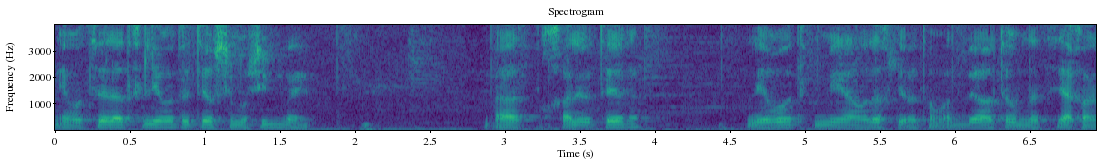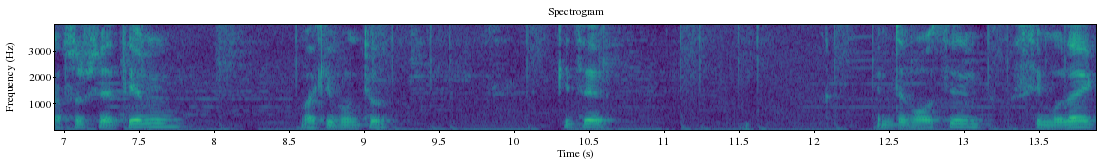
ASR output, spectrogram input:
אני רוצה להתחיל לראות יותר שימושים בהם. ואז נוכל יותר לראות מי הולך להיות המטבע יותר מנצח, ואני חושב שאתריום בכיוון טוב. קיצר, אם אתם רוצים, שימו לייק,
